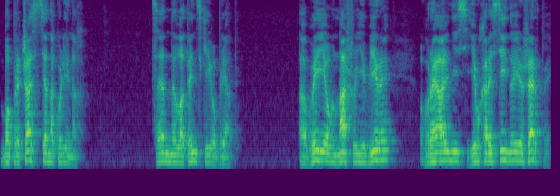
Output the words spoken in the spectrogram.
Бо причастя на колінах це не латинський обряд, а вияв нашої віри в реальність Євхаристійної жертви.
